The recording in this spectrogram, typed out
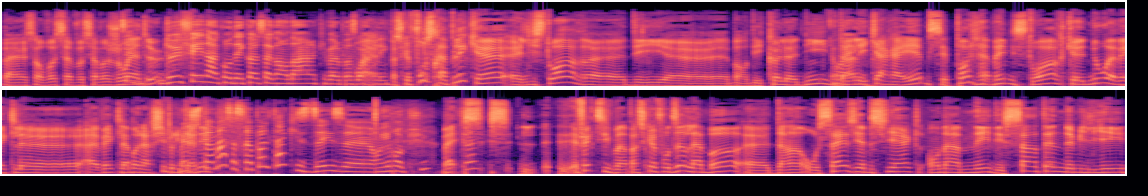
Ben, ça va, ça va, ça va jouer à deux. Deux filles dans le cours d'école secondaire qui veulent pas se Ouais, parler. parce qu'il faut se rappeler que euh, l'histoire euh, des euh, bon des colonies Ouais. dans les Caraïbes, c'est pas la même histoire que nous avec le avec la monarchie Mais britannique. justement, ça serait pas le temps qu'ils se disent, euh, on ira plus. Ben, c'est- effectivement, parce qu'il faut dire là-bas, euh, dans au 16e siècle, on a amené des centaines de milliers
